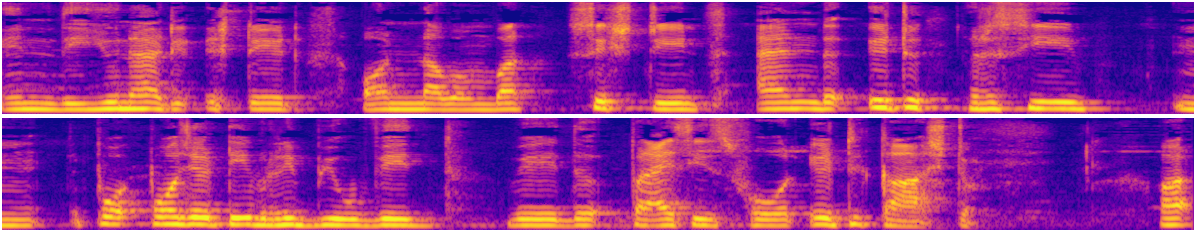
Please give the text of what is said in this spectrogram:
in the United States on November 16 and it received mm, po- positive review with with prices for its cast. Uh,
